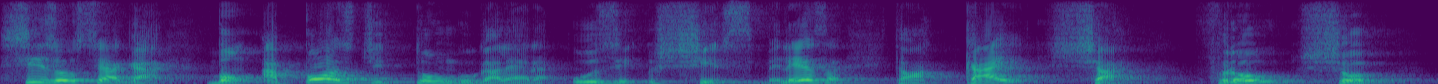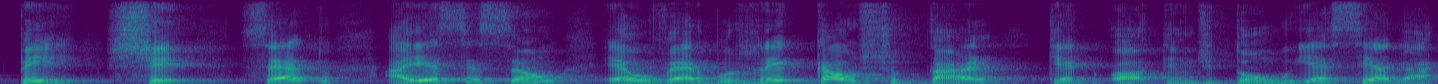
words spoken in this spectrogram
X ou CH? Bom, após ditongo, galera, use o X, beleza? Então, a caixa, frouxo, peixe, certo? A exceção é o verbo recalchutar, que é, ó, tem um ditongo e é CH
